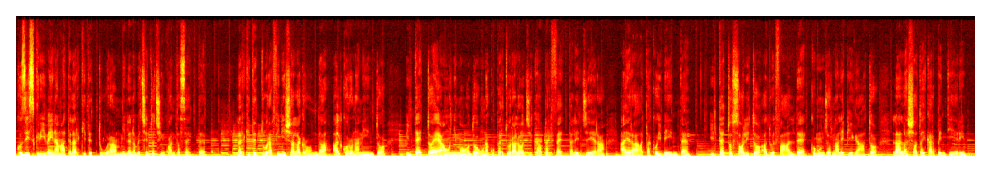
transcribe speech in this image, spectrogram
Così scrive in Amate l'architettura, 1957. L'architettura finisce alla gronda, al coronamento. Il tetto è a ogni modo una copertura logica, perfetta, leggera, aerata, coibente. Il tetto solito a due falde, come un giornale piegato, l'ha lasciato ai carpentieri.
